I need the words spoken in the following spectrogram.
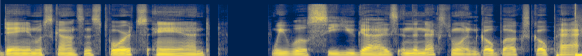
day in Wisconsin sports, and we will see you guys in the next one. Go Bucks, go Pack.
